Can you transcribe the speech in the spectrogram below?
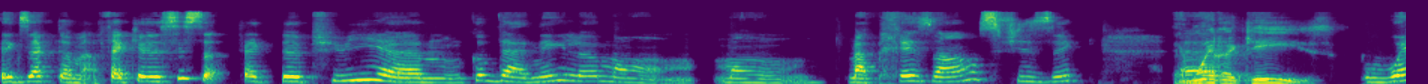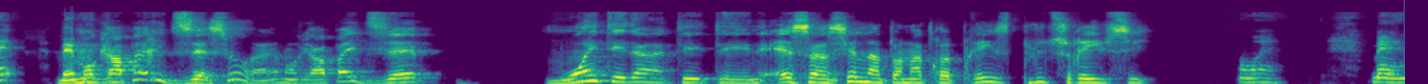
Exactement. Fait que c'est ça. Fait que depuis euh, une couple d'années, là, mon, mon, ma présence physique, es moins Euh, requise. ouais, Mais mon grand-père, il disait ça. Hein? Mon grand-père, il disait moins tu es, t'es essentiel dans ton entreprise, plus tu réussis. ouais. Mais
